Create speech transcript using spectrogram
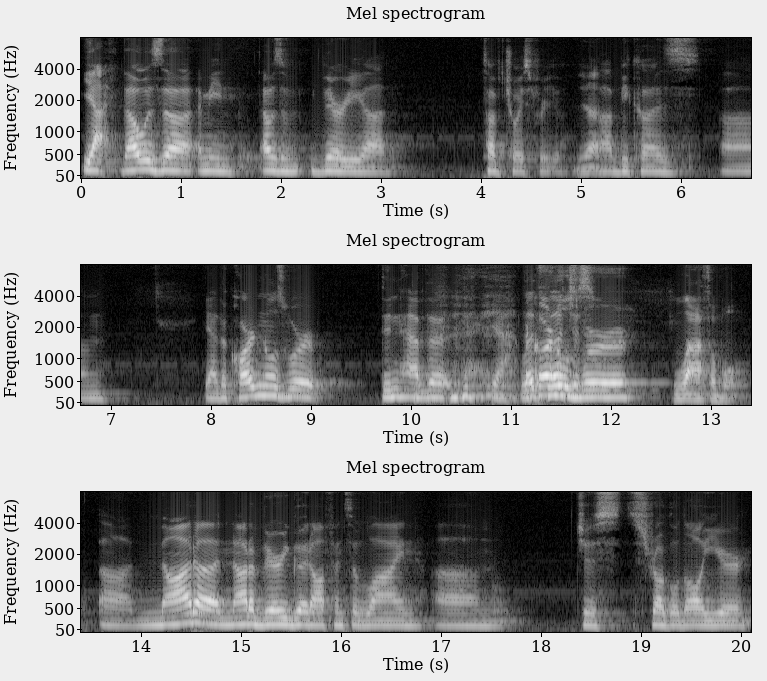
Yeah, that was. Uh, I mean, that was a very uh, tough choice for you. Yeah. Uh, because, um, yeah, the Cardinals were didn't have the. Yeah, The Cardinals were laughable. uh, not a not a very good offensive line. Um, just struggled all year,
